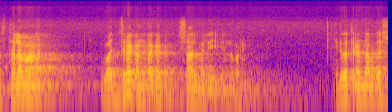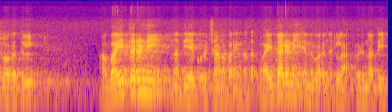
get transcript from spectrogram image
സ്ഥലമാണ് വജ്രകണ്ടക ശാൽമലി എന്ന് പറയും. ഇരുപത്തിരണ്ടാമത്തെ ശ്ലോകത്തിൽ വൈതരണി നദിയെക്കുറിച്ചാണ് പറയുന്നത്. വൈതരണി എന്ന് പറഞ്ഞിട്ടുള്ള ഒരു നദി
